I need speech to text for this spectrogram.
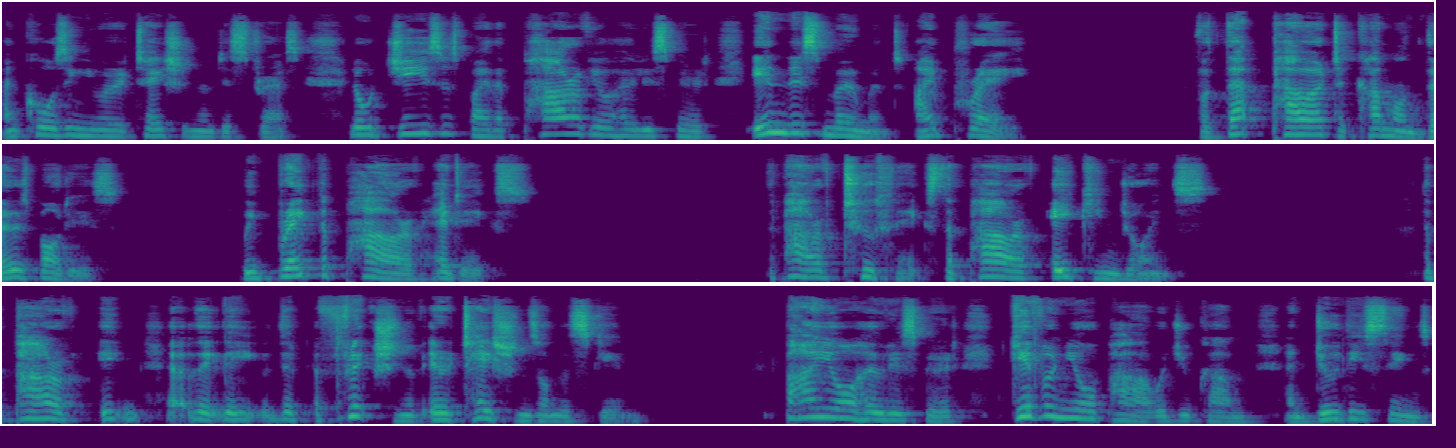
and causing you irritation and distress. Lord Jesus, by the power of your Holy Spirit, in this moment, I pray for that power to come on those bodies. We break the power of headaches, the power of toothaches, the power of aching joints, the power of uh, the, the, the affliction of irritations on the skin by your Holy Spirit, given your power, would you come and do these things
